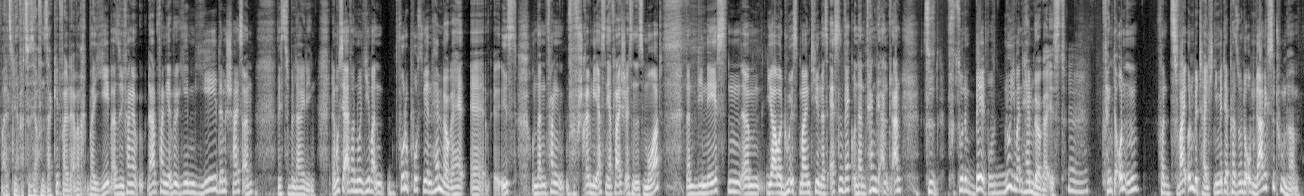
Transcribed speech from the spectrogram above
Weil es mir einfach zu sehr auf den Sack geht, weil einfach bei jedem, also die fangen, da fangen die ja wirklich jedem, jedem Scheiß an, sich zu beleidigen. Da muss ja einfach nur jemand ein Foto posten, wie er einen Hamburger äh, isst und dann fangen, schreiben die ersten, ja, Fleisch essen ist Mord. Dann die nächsten, ähm, ja, aber du isst meinen Tieren das Essen weg und dann fangen die an, an zu, zu einem Bild, wo nur jemand einen Hamburger isst. Fängt da unten von zwei Unbeteiligten, die mit der Person da oben gar nichts zu tun haben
